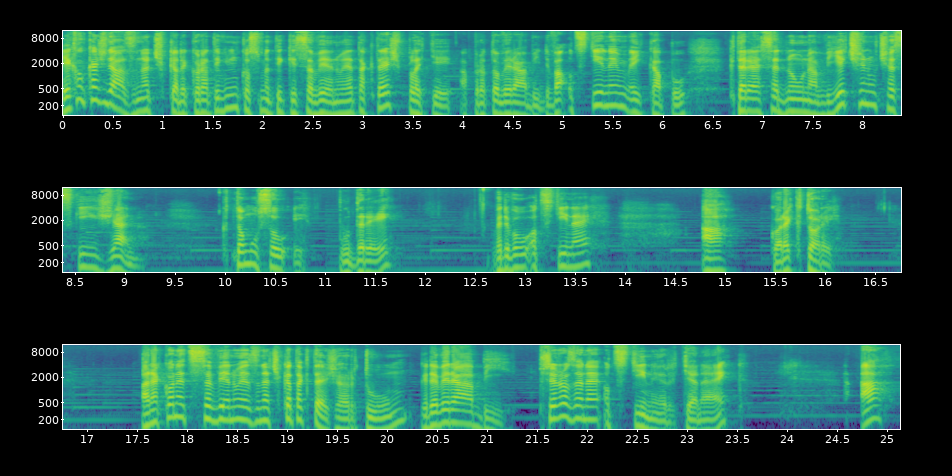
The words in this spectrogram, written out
Jako každá značka dekorativní kosmetiky se věnuje taktéž pleti a proto vyrábí dva odstíny make-upu, které sednou na většinu českých žen. K tomu jsou i pudry ve dvou odstínech a korektory. A nakonec se věnuje značka taktéž rtům, kde vyrábí přirozené odstíny rtěnek a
